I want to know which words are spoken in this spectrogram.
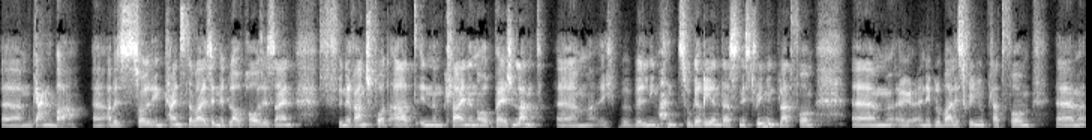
ähm, gangbar. Äh, aber es soll in keinster Weise eine Blaupause sein für eine Randsportart in einem kleinen europäischen Land. Ähm, ich will niemandem suggerieren, dass eine Streaming-Plattform, ähm, äh, eine globale Streaming-Plattform ähm,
